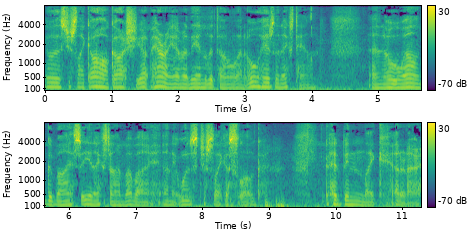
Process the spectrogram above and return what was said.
It was just like, oh gosh, yep, here I am at the end of the tunnel, and oh, here's the next town. And oh, well, goodbye, see you next time, bye bye. And it was just like a slog. It had been like, I don't know.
